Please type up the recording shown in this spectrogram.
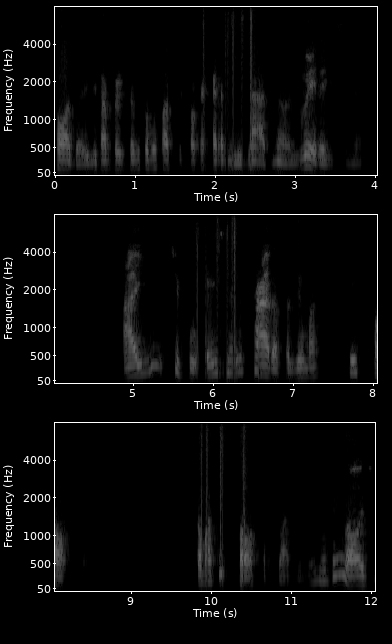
foda. Ele tá perguntando como eu faço pipoca caramelizada. Não, é zoeira isso, né? Aí, tipo, eu ensinei o cara a fazer uma pipoca. É uma pipoca, claro, não, tem lógica.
